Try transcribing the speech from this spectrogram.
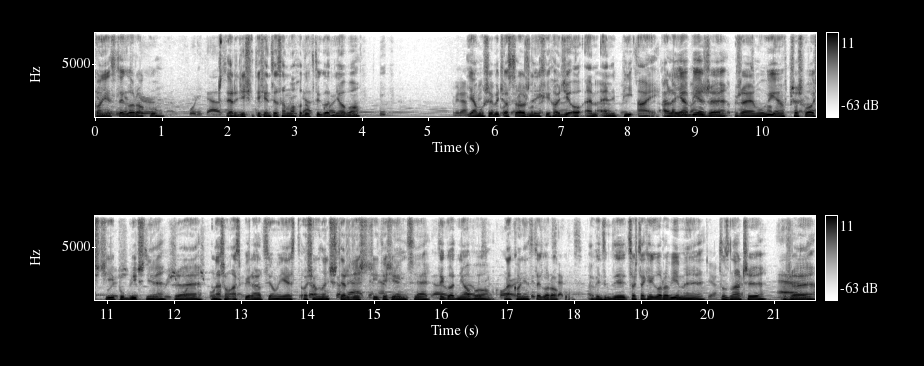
koniec tego roku? 40 tysięcy samochodów tygodniowo? Ja muszę być ostrożny, jeśli chodzi o MNPI, ale ja wierzę, że mówiłem w przeszłości publicznie, że naszą aspiracją jest osiągnąć 40 tysięcy tygodniowo na koniec tego roku. A więc gdy coś takiego robimy, to znaczy, że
